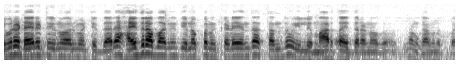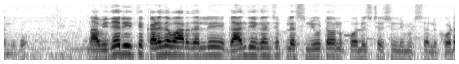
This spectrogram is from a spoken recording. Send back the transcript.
ಇವರೇ ಡೈರೆಕ್ಟ್ ಇನ್ವಾಲ್ವ್ಮೆಂಟ್ ಇದ್ದಾರೆ. ಹೈದರಾಬಾದ್ನಿಂದ ಇನ್ನೊಬ್ಬನ ಕಡೆಯಿಂದ ತಂದು ಇಲ್ಲಿ ಮಾರ್ತಾ ಇದ್ದಾರೆ ಅನ್ನೋದು ನಮ್ಮ ಗಮನಕ್ಕೆ ಬಂದಿದೆ. ನಾವು ಇದೇ ರೀತಿ ಕಳೆದ ವಾರದಲ್ಲಿ Gandhiganj plus new town police station ಲಿಮಿಟ್ಸಲ್ಲಿ ಕೂಡ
